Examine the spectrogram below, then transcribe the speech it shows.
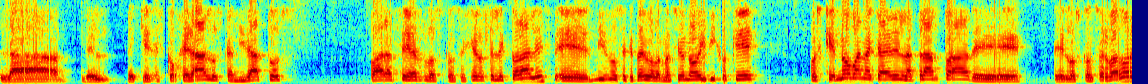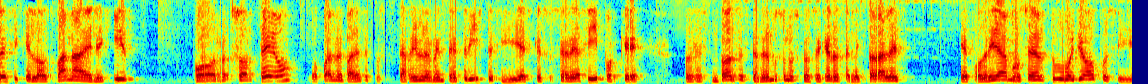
la del, de quien escogerá los candidatos para ser los consejeros electorales. el mismo secretario de Gobernación hoy dijo que pues que no van a caer en la trampa de, de los conservadores y que los van a elegir por sorteo, lo cual me parece pues terriblemente triste si es que sucede así, porque pues entonces tendremos unos consejeros electorales que podríamos ser tú o yo, pues si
